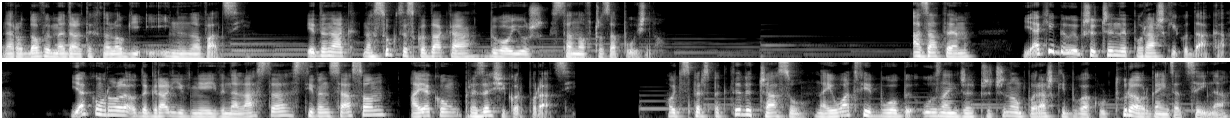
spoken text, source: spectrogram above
Narodowy Medal Technologii i Innowacji. Jednak na sukces Kodaka było już stanowczo za późno. A zatem Jakie były przyczyny porażki Kodaka? Jaką rolę odegrali w niej wynalazca Steven Sasson, a jaką prezesi korporacji? Choć z perspektywy czasu najłatwiej byłoby uznać, że przyczyną porażki była kultura organizacyjna,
